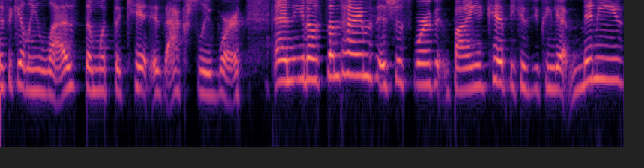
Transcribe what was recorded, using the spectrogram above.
significantly less than what the kit is actually worth. And you know, sometimes it's just worth buying a kit because you can get minis,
